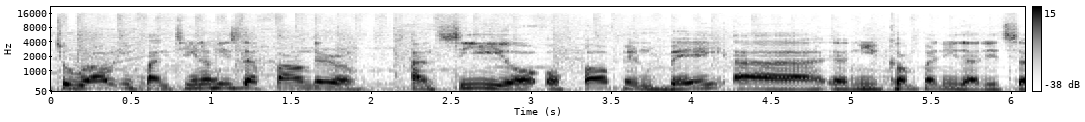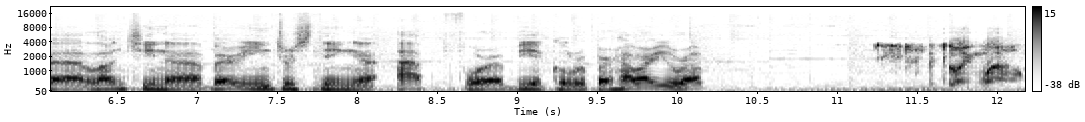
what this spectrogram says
to Rob Infantino. He's the founder of and CEO of Open Bay, uh, a new company that is uh, launching a very interesting uh, app for a vehicle repair. How are you, Rob? Doing well.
